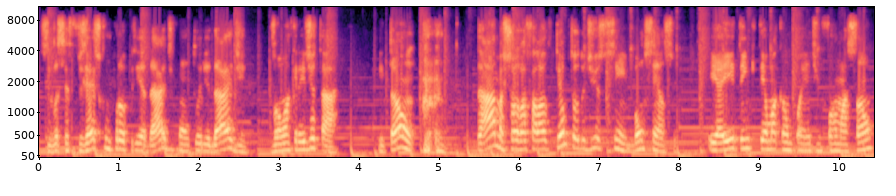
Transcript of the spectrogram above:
Se você fizer isso com propriedade, com autoridade, vão acreditar. Então, ah, mas só vai falar o tempo todo disso? Sim, bom senso. E aí tem que ter uma campanha de informação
